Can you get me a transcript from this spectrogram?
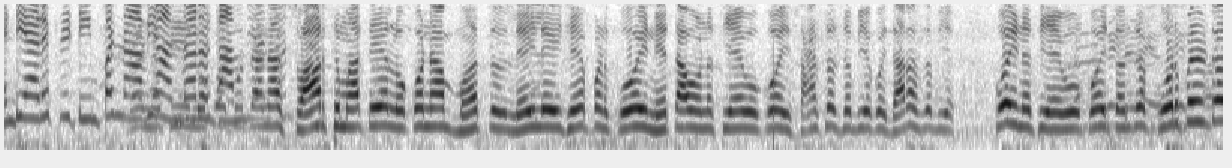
એનડીઆરએફની ટીમ પણ ના આવી અંદર પોતાના સ્વાર્થ માટે લોકોના મત લઈ લે છે પણ કોઈ નેતાઓ નથી આવ્યું કોઈ સાંસદ સભ્ય કોઈ ધારાસભ્ય કોઈ નથી આવ્યું કોઈ તંત્ર કોર્પોરેટર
